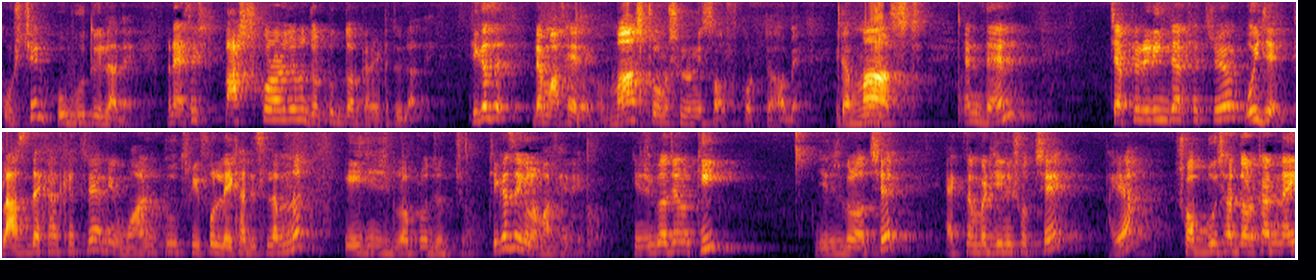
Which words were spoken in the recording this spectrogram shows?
কোশ্চেন হুবহু তুইলা দেয়। মানে অ্যাটলিস্ট পাস করার জন্য যতটুকু দরকার এটা তুইলা দেয়। ঠিক আছে? এটা মাথায় রেখো। মাস্ট অনুশীলনী সলভ করতে হবে। এটা must and then chapter reading দেওয়ার ক্ষেত্রে ওই যে ক্লাস দেখার ক্ষেত্রে আমি ওয়ান টু থ্রি ফোর লেখা দিছিলাম না, এই জিনিসগুলো প্রযোজ্য। ঠিক আছে? এগুলো মাথায় রেখো। জিনিসগুলো যেন কি? জিনিসগুলো হচ্ছে, এক নম্বর জিনিস হচ্ছে, ভাইয়া, সব বোঝার দরকার নাই,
